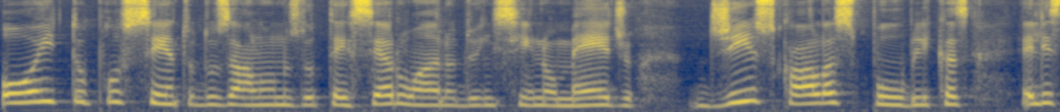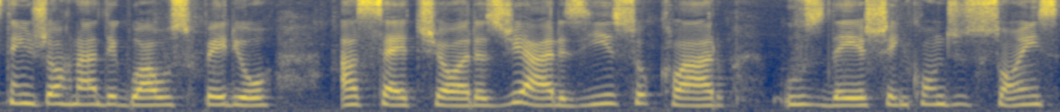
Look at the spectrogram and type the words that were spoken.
8% dos alunos do terceiro ano do ensino médio de escolas públicas, eles têm jornada igual ou superior a 7 horas diárias. E isso, claro, os deixa em condições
